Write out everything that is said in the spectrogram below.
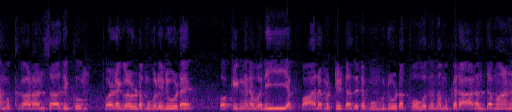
നമുക്ക് കാണാൻ സാധിക്കും പുഴകളുടെ മുകളിലൂടെ. ഒക്കെ ഇങ്ങനെ വലിയ പാലമിട്ടിട്ട് അതിന്റെ മുമ്പിലൂടെ പോകുന്നത് നമുക്കൊരു ആനന്ദമാണ്.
